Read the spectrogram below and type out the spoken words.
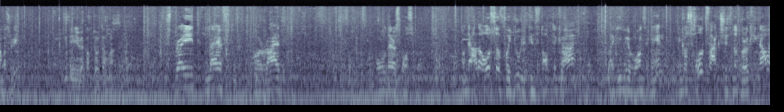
Number three. Idénybe kapcsoltam. Ha. straight, left, or right, all there as possible. On the other, also for you, you can stop the car. I give you once again because hold function is not working now.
